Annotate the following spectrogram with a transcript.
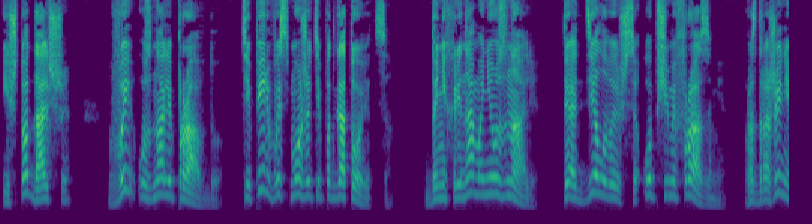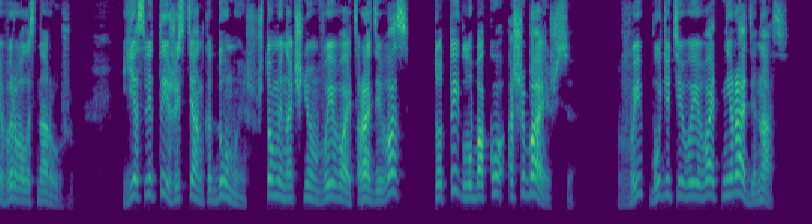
И что дальше? Вы узнали правду. Теперь вы сможете подготовиться. Да ни хрена мы не узнали. Ты отделываешься общими фразами. Раздражение вырвалось наружу. Если ты, жестянка, думаешь, что мы начнем воевать ради вас, то ты глубоко ошибаешься. Вы будете воевать не ради нас,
